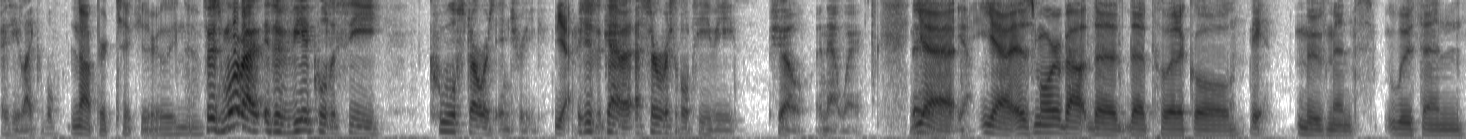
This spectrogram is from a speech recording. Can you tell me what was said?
Is he likable? Not particularly, no. So it's more about it's a vehicle to see cool Star Wars intrigue. Yeah. It's just a kind of a serviceable TV show in that way. That Yeah, is- yeah, It's more about the the political yeah. movement, Luthen,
